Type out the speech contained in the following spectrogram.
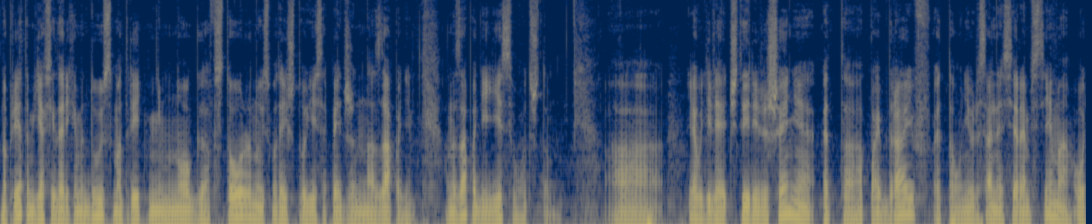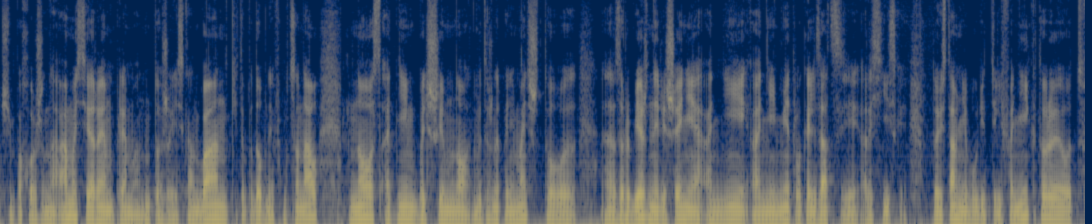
Но при этом я всегда рекомендую смотреть немного в сторону и смотреть, что есть опять же на Западе. А на Западе есть вот что. Я выделяю четыре решения. Это PipeDrive, это универсальная CRM-система, очень похожа на AMA CRM, прямо, ну, тоже есть Kanban, какие-то подобные функционал, но с одним большим но. Вы должны понимать, что э, зарубежные решения, они, они имеют локализации российской. То есть там не будет телефонии, которая вот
